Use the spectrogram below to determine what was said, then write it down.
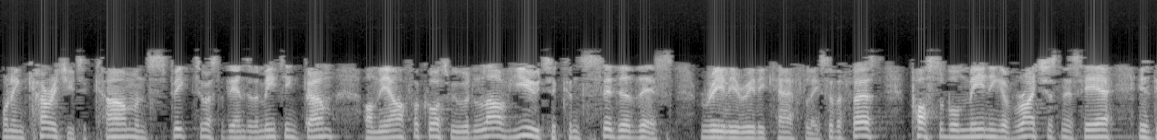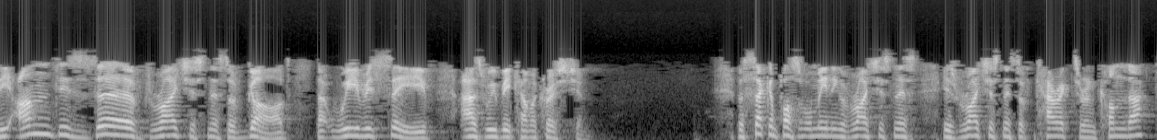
I want to encourage you to come and speak to us at the end of the meeting. Come on the Alpha course. We would love you to consider this really, really carefully. So the first possible meaning of righteousness here is the undeserved righteousness of God that we receive as we become a Christian. The second possible meaning of righteousness is righteousness of character and conduct.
